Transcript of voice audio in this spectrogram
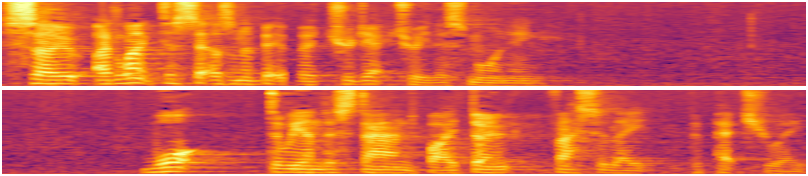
So I'd like to set us on a bit of a trajectory this morning. What do we understand by don't vacillate, perpetuate?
